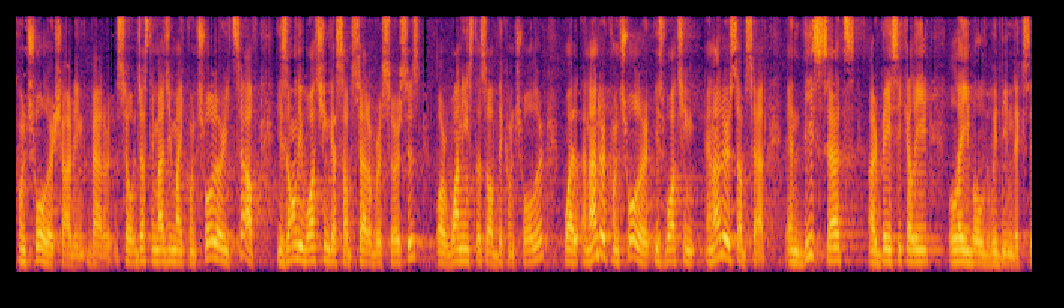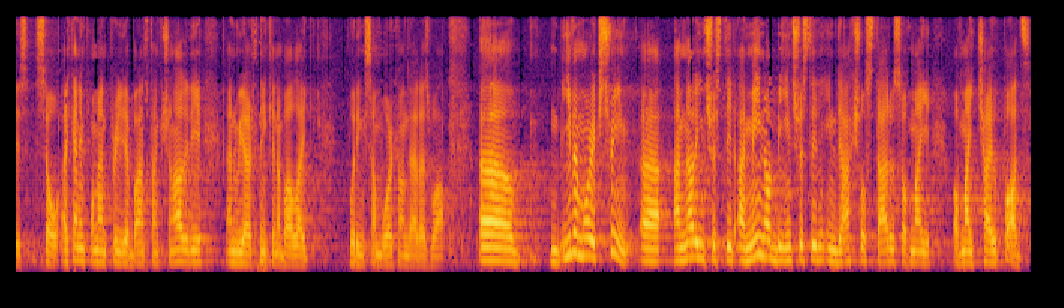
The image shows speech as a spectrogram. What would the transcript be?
controller sharding better. So just imagine my controller itself is only watching a subset of resources or one instance of the controller, while another controller is watching another subset. And these sets are basically labeled with indexes. So I can implement pretty advanced functionality, and we are thinking about like putting some work on that as well. Uh, even more extreme, uh, I'm not interested, I may not be interested in the actual status of my, of my child pods.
